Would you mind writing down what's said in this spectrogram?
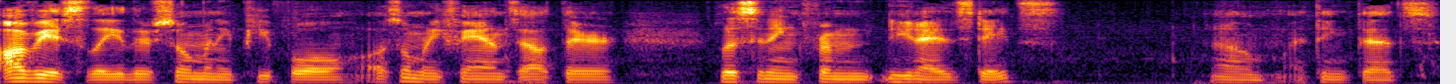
obviously there's so many people, uh, so many fans out there listening from the United States. Um, I think that's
